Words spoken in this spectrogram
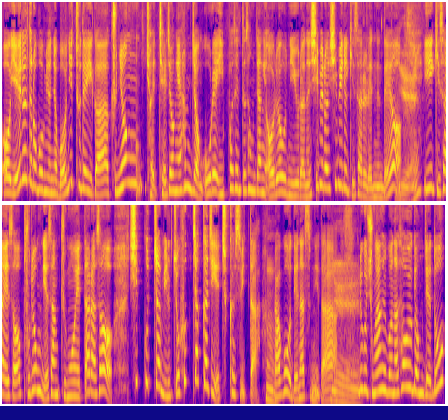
어, 예를 들어 보면요. 머니투데이가 균형 재정의 함정 올해 2% 성장이 어려운 이유라는 11월 11일 기사를 냈는데요. 예. 이 기사에서 불용 예상 규모에 따라서 19.1조 흑자까지 예측할 수 있다라고 음. 내놨습니다. 예. 그리고 중앙일보나 서울경제도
